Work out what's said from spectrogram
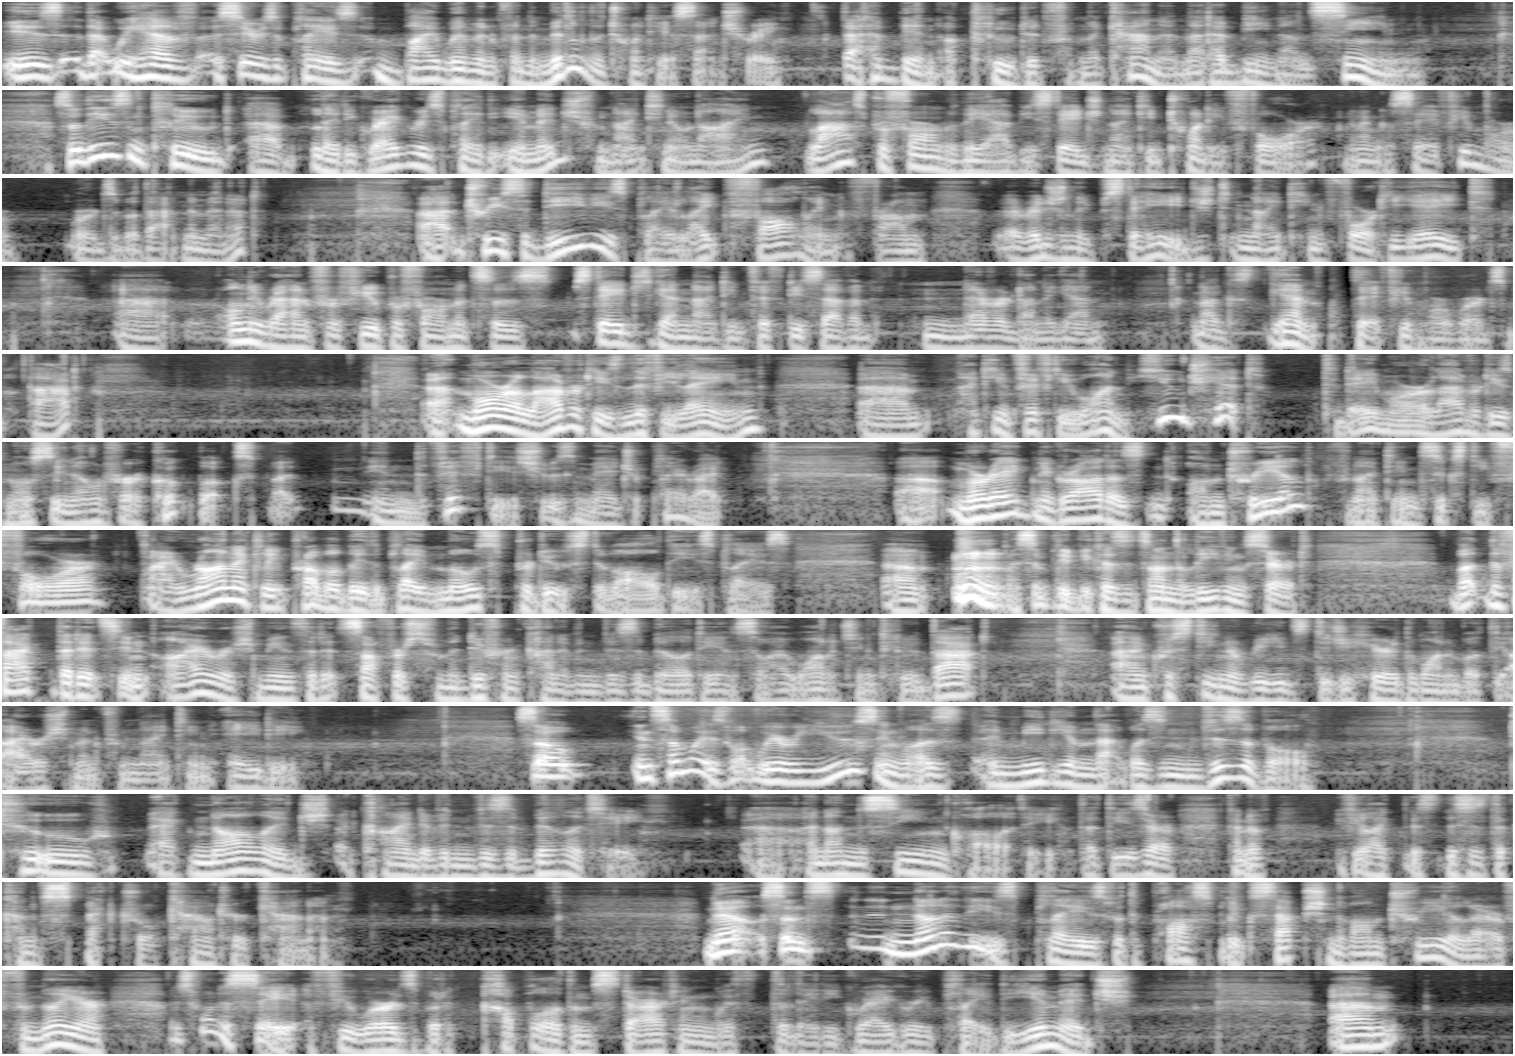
is that we have a series of plays by women from the middle of the 20th century that have been occluded from the canon, that have been unseen. So these include uh, Lady Gregory's play The Image from 1909, last performed at the Abbey stage in 1924, and I'm going to say a few more words about that in a minute. Uh, Teresa Deevy's play Light Falling from originally staged in 1948 uh, only ran for a few performances, staged again in 1957, never done again. And again, I'll say a few more words about that. Uh, Maura Laverty's Liffey Lane, um, 1951, huge hit. Today, Maura Laverty is mostly known for her cookbooks, but in the 50s, she was a major playwright. Uh, Máiréad Ní Ghráda's On Trial from 1964. Ironically, probably the play most produced of all these plays, um, simply because it's on the Leaving Cert. But the fact that it's in Irish means that it suffers from a different kind of invisibility, and so I wanted to include that. And Christina Reid's Did You Hear the One About the Irishman from 1980? So, in some ways, what we were using was a medium that was invisible to acknowledge a kind of invisibility, uh, an unseen quality, that these are kind of, if you like, this, this is the kind of spectral counter canon. Now, since none of these plays, with the possible exception of On Trial, are familiar, I just want to say a few words about a couple of them, starting with the Lady Gregory play, The Image. Um,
